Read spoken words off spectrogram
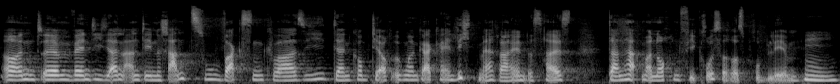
Und ähm, wenn die dann an den Rand zuwachsen quasi, dann kommt ja auch irgendwann gar kein Licht mehr rein. Das heißt, dann hat man noch ein viel größeres Problem. Hm.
